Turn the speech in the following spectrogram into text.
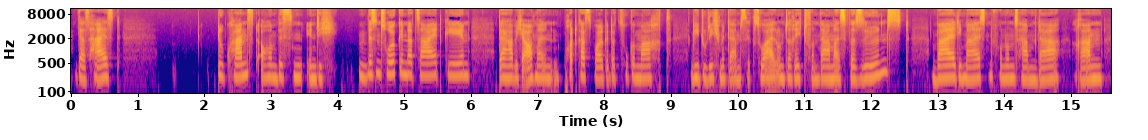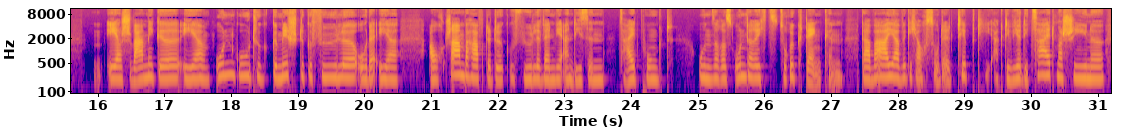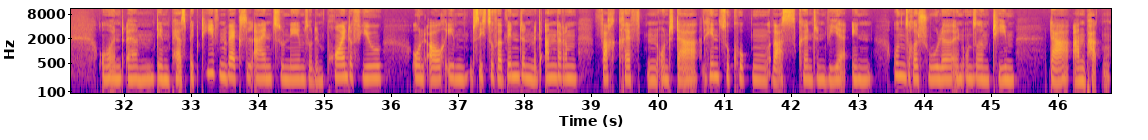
Das heißt, du kannst auch ein bisschen in dich, ein bisschen zurück in der Zeit gehen. Da habe ich auch mal eine Podcast-Folge dazu gemacht wie du dich mit deinem Sexualunterricht von damals versöhnst, weil die meisten von uns haben daran eher schwammige, eher ungute, gemischte Gefühle oder eher auch schambehaftete Gefühle, wenn wir an diesen Zeitpunkt unseres Unterrichts zurückdenken. Da war ja wirklich auch so der Tipp, die aktiviert die Zeitmaschine und ähm, den Perspektivenwechsel einzunehmen, so den Point of View und auch eben sich zu verbinden mit anderen Fachkräften und da hinzugucken, was könnten wir in unserer Schule, in unserem Team da anpacken.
